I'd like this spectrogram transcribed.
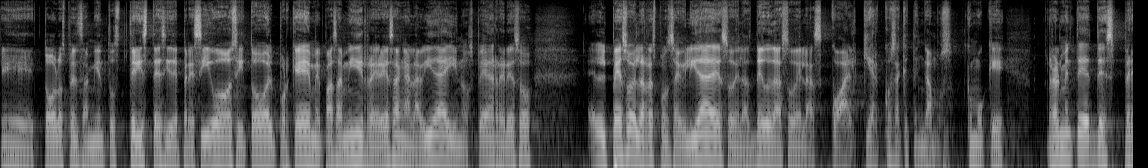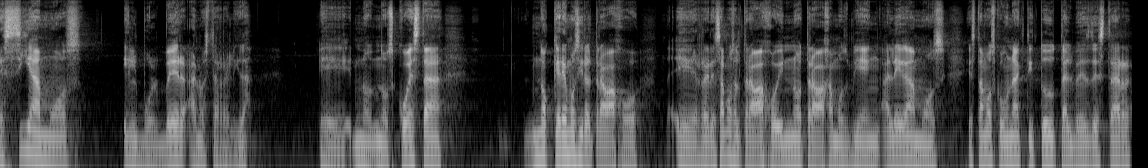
eh, todos los pensamientos tristes y depresivos y todo el por qué me pasa a mí regresan a la vida y nos pega de regreso el peso de las responsabilidades o de las deudas o de las cualquier cosa que tengamos. Como que realmente despreciamos el volver a nuestra realidad. Eh, nos cuesta, no queremos ir al trabajo, eh, regresamos al trabajo y no trabajamos bien, alegamos, estamos con una actitud tal vez de estar,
